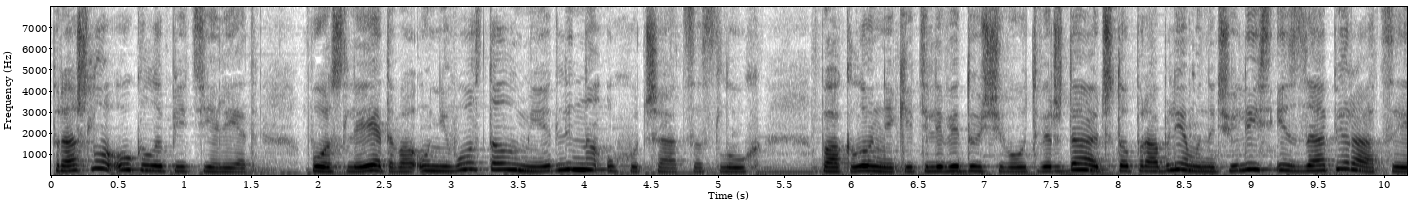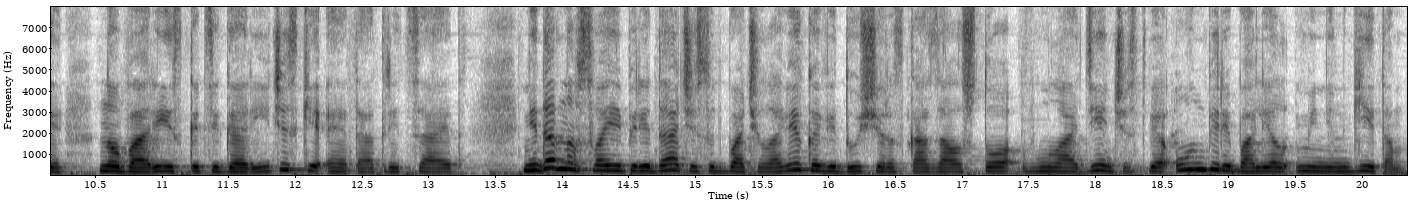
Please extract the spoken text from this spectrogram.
прошло около пяти лет. После этого у него стал медленно ухудшаться слух. Поклонники телеведущего утверждают, что проблемы начались из-за операции, но Борис категорически это отрицает. Недавно в своей передаче «Судьба человека» ведущий рассказал, что в младенчестве он переболел менингитом.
